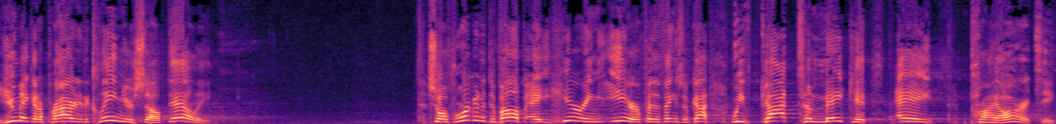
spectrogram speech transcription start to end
You make it a priority to clean yourself daily. So, if we're going to develop a hearing ear for the things of God, we've got to make it a priority.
